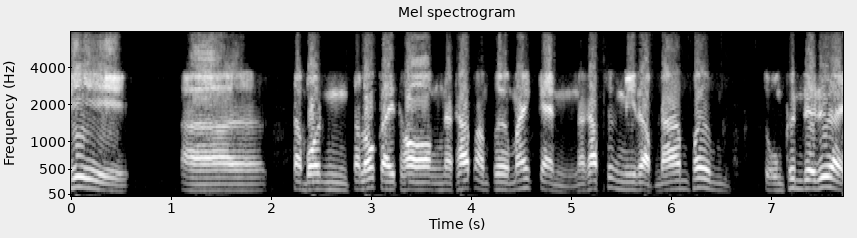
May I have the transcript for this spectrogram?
ที่ตำบลตะโลกไกรทองนะครับอำเภอไม้แก่นนะครับ ซึ่งมีระดับน้ำเพิ่ม สูงขึ้นเรื่อย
